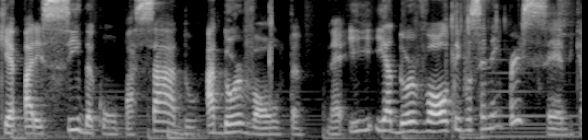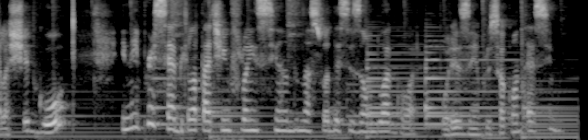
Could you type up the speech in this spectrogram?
que é parecida com o passado, a dor volta, né? E, e, a dor volta e você nem percebe que ela chegou e nem percebe que ela tá te influenciando na sua decisão do agora. Por exemplo, isso acontece muito.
